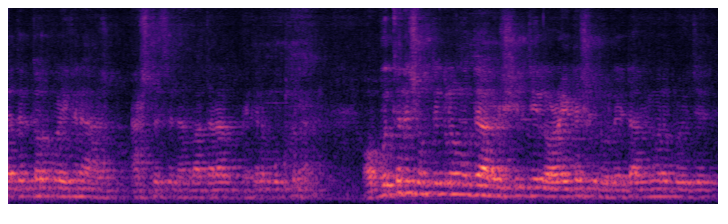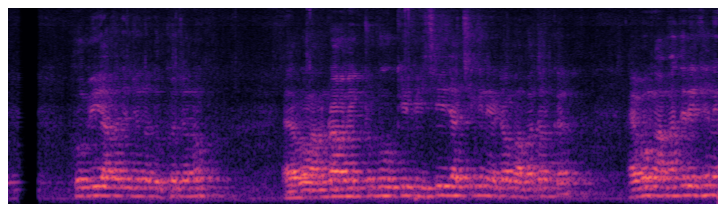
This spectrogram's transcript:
তাদের তর্ক এখানে আসতেছে না বা তারা এখানে মুক্ত না। অভ্যুত্থানের শক্তিগুলোর মধ্যে আরও যে লড়াইটা শুরু হলো, এটা আমি মনে করি যে খুবই আমাদের জন্য দুঃখজনক। এবং আমরা অনেকটুকু কি পিছিয়ে যাচ্ছি কিনা এটাও ভাবা দরকার। এবং আমাদের এখানে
